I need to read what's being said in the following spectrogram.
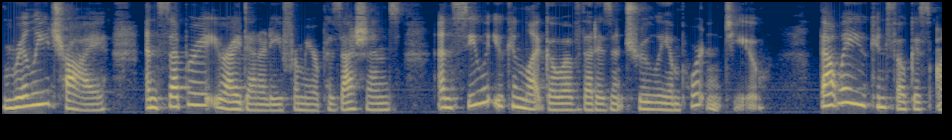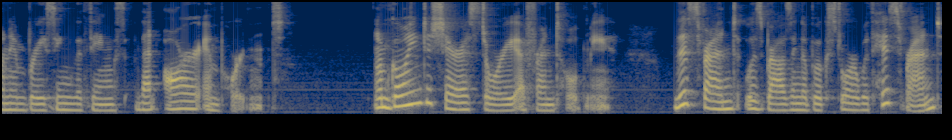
Really try and separate your identity from your possessions and see what you can let go of that isn't truly important to you. That way, you can focus on embracing the things that are important. I'm going to share a story a friend told me. This friend was browsing a bookstore with his friend,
